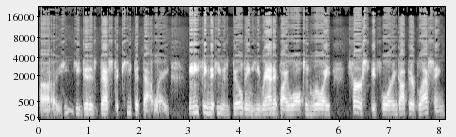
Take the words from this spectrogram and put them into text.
uh, he he did his best to keep it that way. Anything that he was building, he ran it by Walt and Roy first before and got their blessing,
